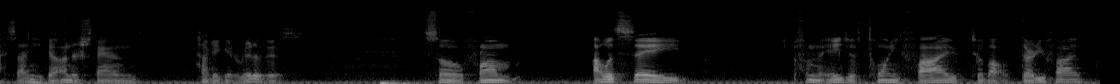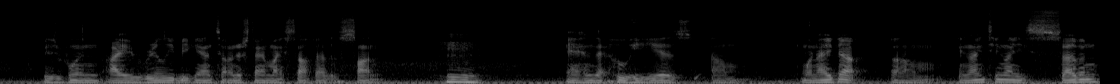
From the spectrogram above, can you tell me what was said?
I said I need to understand how to get rid of this. So from, I would say, from the age of 25 to about 35 is when I really began to understand myself as a son Hmm. and that who he is. Um, when I got um, in 1997,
